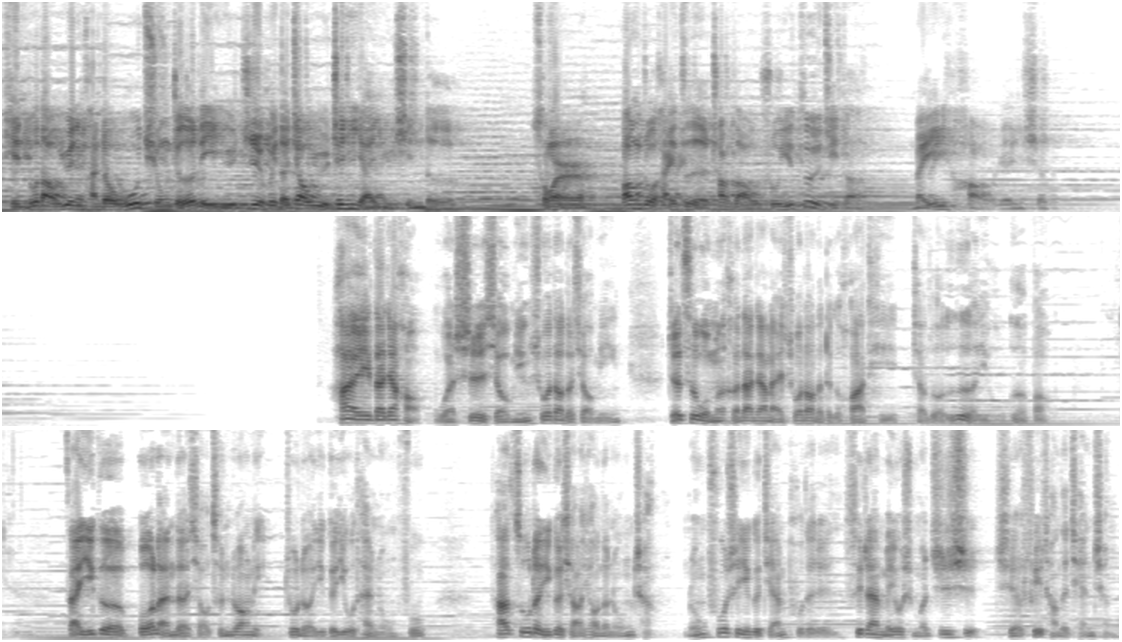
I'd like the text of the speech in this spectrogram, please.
品读到蕴含着无穷哲理与智慧的教育箴言与心得，从而帮助孩子创造属于自己的美好人生。嗨，大家好，我是小明说到的小明。这次我们和大家来说到的这个话题叫做“恶有恶报”。在一个波兰的小村庄里，住着一个犹太农夫，他租了一个小小的农场。农夫是一个简朴的人，虽然没有什么知识，却非常的虔诚，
